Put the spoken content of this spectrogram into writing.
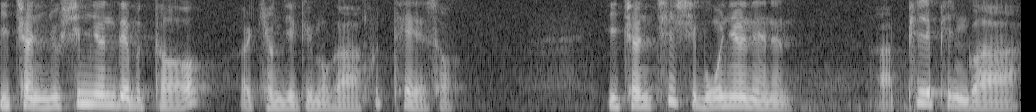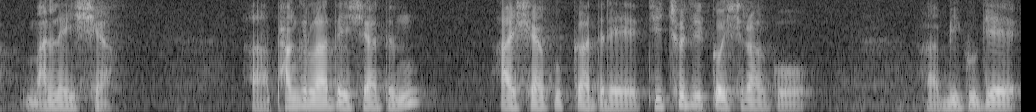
2060년대부터 경제 규모가 후퇴해서 2075년에는 필리핀과 말레이시아, 방글라데시아 등 아시아 국가들에 뒤처질 것이라고 미국의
